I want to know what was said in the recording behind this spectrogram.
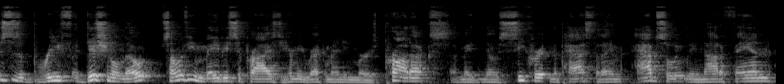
Just as a brief additional note, some of you may be surprised to hear me recommending Murray's products. I've made no secret in the past that I am absolutely not a fan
